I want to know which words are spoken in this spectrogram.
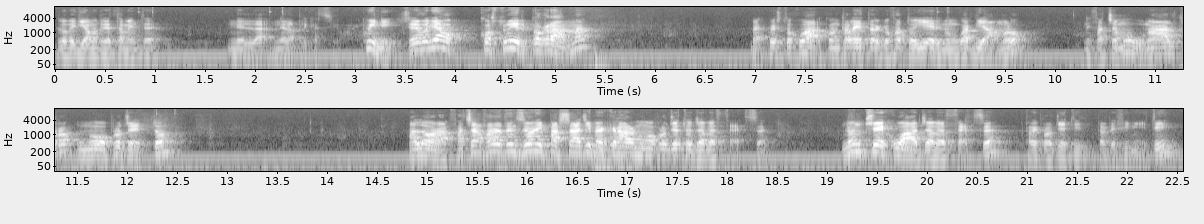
lo vediamo direttamente nell'applicazione. Nell Quindi, se vogliamo costruire il programma, beh, questo qua, conta lettere che ho fatto ieri, non guardiamolo, ne facciamo uno altro, un nuovo progetto. Allora, facciamo, fate attenzione ai passaggi per creare un nuovo progetto JavaFX. Non c'è qua JavaFX tra i progetti predefiniti,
